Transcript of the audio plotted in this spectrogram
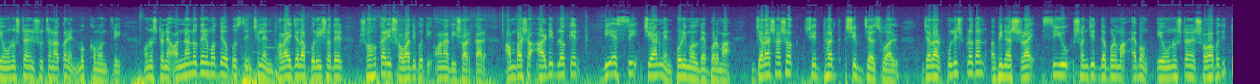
এই অনুষ্ঠানের সূচনা করেন মুখ্যমন্ত্রী। অনুষ্ঠানে অন্যান্যদের মধ্যে উপস্থিত ছিলেন ধলাই জেলা পরিষদের সহকারী সভাধিপতি অনাদি সরকার, আমবাসা আরডি ব্লকের বিএসসি চেয়ারম্যান পরিমল দেববর্মা জেলা শাসক সিদ্ধার্থ শিব জয়সওয়াল, জেলার পুলিশ প্রধান অবিনাশ রায়, সিইউ সঞ্জিত দেববর্মা এবং এই অনুষ্ঠানে সভাপতিত্ব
